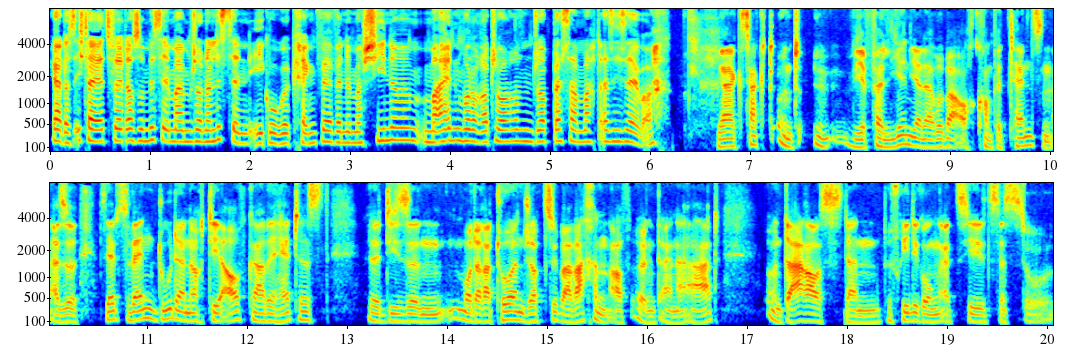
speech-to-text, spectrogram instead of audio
ja, dass ich da jetzt vielleicht auch so ein bisschen in meinem Journalistinnen-Ego gekränkt wäre, wenn eine Maschine meinen Moderatorenjob besser macht als ich selber. Ja, exakt. Und wir verlieren ja darüber auch Kompetenzen. Also selbst wenn du dann noch die Aufgabe hättest, äh, diesen Moderatorenjob zu überwachen auf irgendeine Art, und daraus dann Befriedigung erzielst, dass du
